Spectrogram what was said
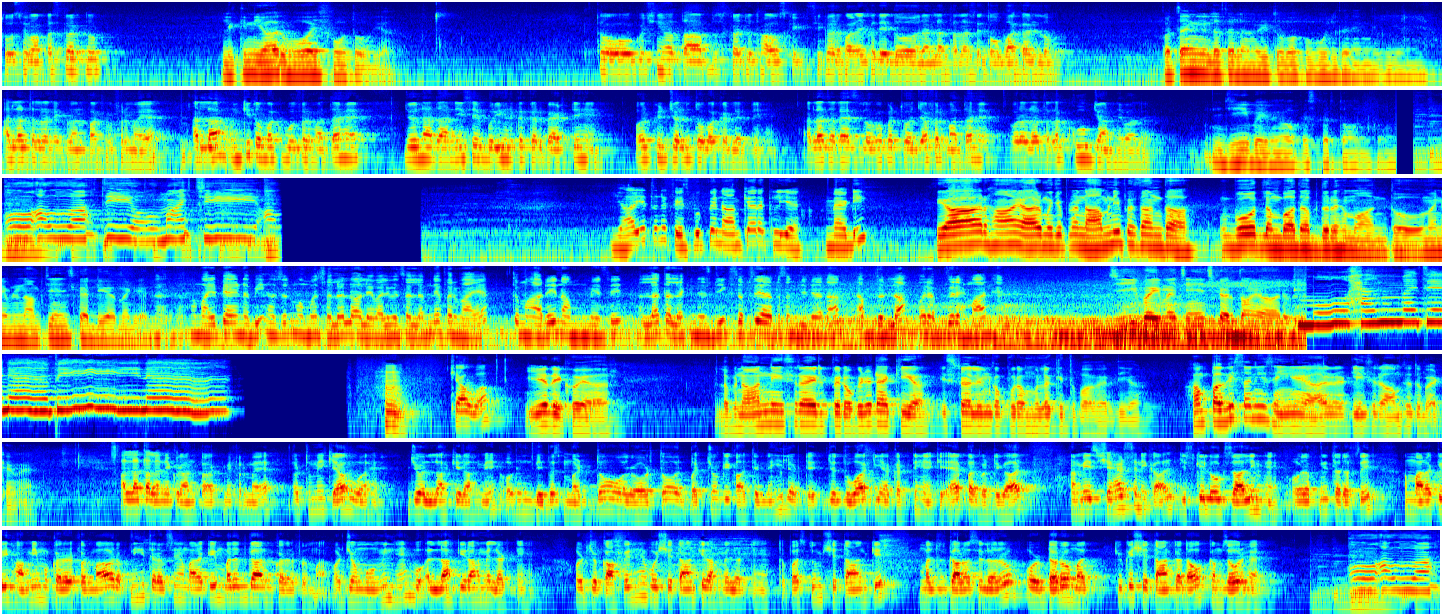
तो उसे वापस कर दो। लेकिन यार वो आज फोत हो गया। तो कुछ नहीं होता आप उसका जो था उसके किसी घर वाले को दे दो और अल्लाह ताला से तौबा कर लो। पता नहीं अल्लाह ताला मेरी तौबा कबूल करेंगे भी नहीं। अल्लाह ताला ने कुरान पाक में फरमाया अल्लाह उनकी तौबा कबूल फरमाता है जो नादानी से बुरी हरकत कर बैठते हैं और फिर जल्द तोबा कर लेते हैं। अल्लाह ताला ऐसे लोगों पर तवज्जो फरमाता है और अल्लाह ताला खूब जानने वाला है। जी भाई मैं वापस करता हूँ उनको। Oh Allah the Almighty. यार ये तूने फेसबुक पे नाम क्या रख लिया है? मैडी? यार हाँ यार मुझे अपना नाम नहीं पसंद था। बहुत लंबा था अब्दुल रहमान तो मैंने अपना नाम चेंज कर लिया मैडी हमारे प्यारे नबी हज़रत मोहम्मद सल्लल्लाहु वसल्लम ने फरमाया तुम्हारे नामों में से अल्लाह ताला के नज़दीक सबसे ज़्यादा पसंदीदा नाम अब्दुल्ला और अब्दुलरहमान है। जी भाई मैं चेंज करता हूँ यार। मोहम्मद नबीना। हम्म, क्या हुआ? ये देखो यार। लबनान ने इसराइल पे रॉकेट अटैक किया। इसराइल इनका पूरा मुल्क ही तबाह कर दिया। हम पाकिस्तानी सही हैं यार एटलीस्ट आराम से तो बैठे हुए हैं। अल्लाह ताला ने कुरान पाक में फरमाया, और तुम्हें क्या हुआ है, जो अल्लाह की राह में और उन बेबस मर्दों और औरतों और बच्चों की खातिर नहीं लड़ते, जो दुआ किया करते हैं कि ए परवरदिगार, हमें इस शहर से निकाल, जिसके लोग जालिम हैं, और अपनी तरफ़ से हमारा कोई हामी मुकर फरमा और अपनी ही तरफ़ से हमारा कोई मददगार मुकर फरमा, और जो मोमिन हैं, वो अल्लाह की राह में लड़ते हैं। और जो काफिर हैं, वो शैतान की राह में लड़ते हैं तो बस तुम शैतान के मददगारों से लड़ो और डरो मत, क्योंकि शैतान का दाव कमज़ोर है ओ अल्लाह.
